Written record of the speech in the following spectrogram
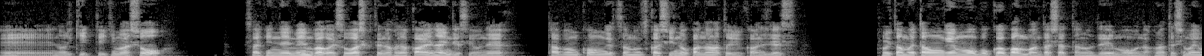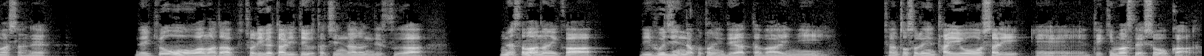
えー乗り切っていきましょう。最近ね、メンバーが忙しくてなかなか会えないんですよね。多分今月は難しいのかなという感じです。取りためた音源も僕はバンバン出しちゃったので、もうなくなってしまいましたね。で、今日はまた取り語りという形になるんですが、皆様は何か理不尽なことに出会った場合に、ちゃんとそれに対応したり、えーできますでしょうか？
